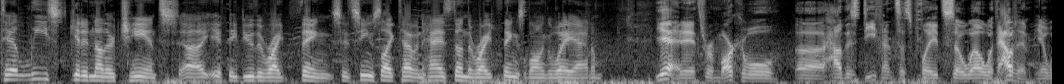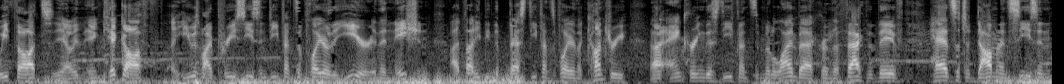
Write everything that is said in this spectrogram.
to at least get another chance uh, if they do the right things. It seems like Tevin has done the right things along the way, Adam. Yeah, and it's remarkable uh, how this defense has played so well without him. You know, we thought, you know, in, in kickoff, uh, he was my preseason defensive player of the year in the nation. I thought he'd be the best defensive player in the country, uh, anchoring this defensive middle linebacker. And the fact that they've had such a dominant season,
